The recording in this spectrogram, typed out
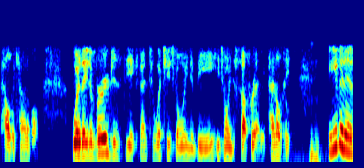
held accountable. Where they diverge is the extent to which he's going to be he's going to suffer any penalties. Hmm. Even if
